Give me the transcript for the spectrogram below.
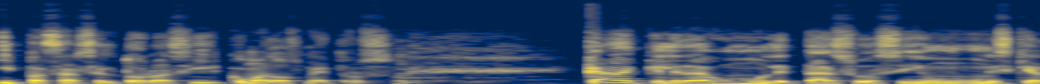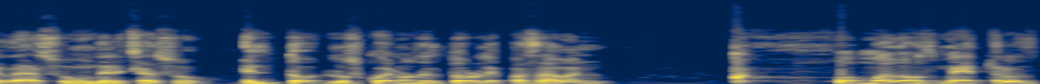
y pasarse el toro así como a dos metros. Cada que le daba un muletazo así, un, izquierdazo, un derechazo, los cuernos del toro le pasaban como a dos metros.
